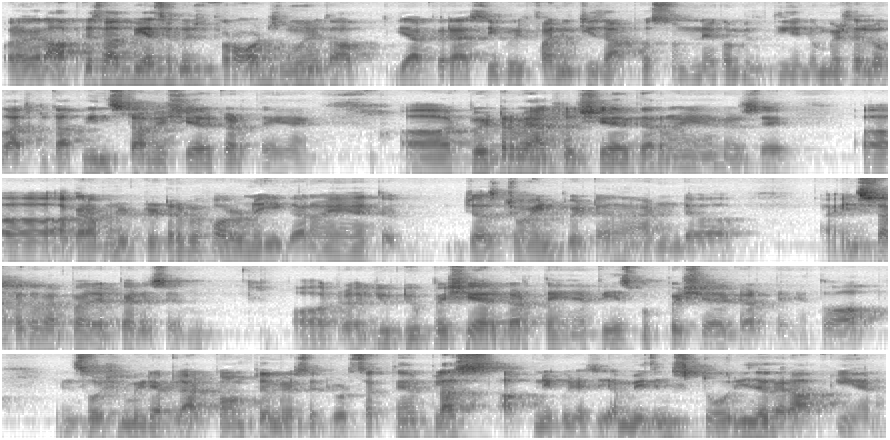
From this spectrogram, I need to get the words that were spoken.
और अगर आपके साथ भी ऐसे कुछ फ्रॉड्स हुए हैं तो आप या फिर ऐसी कोई फ़नी चीज़ आपको सुनने को मिलती है जो मेरे से लोग आजकल काफ़ी इंस्टा में शेयर करते हैं ट्विटर में आजकल शेयर कर रहे हैं मेरे से अगर आप मुझे ट्विटर पर फॉलो नहीं कर रहे हैं तो just join Twitter and Insta पे तो मैं पहले पहले से हूँ और यूट्यूब पे शेयर करते हैं फेसबुक पे शेयर करते हैं तो आप इन सोशल मीडिया प्लेटफॉर्म पे मेरे से जुड़ सकते हैं प्लस अपनी कुछ ऐसी अमेजिंग स्टोरीज अगर आपकी है ना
